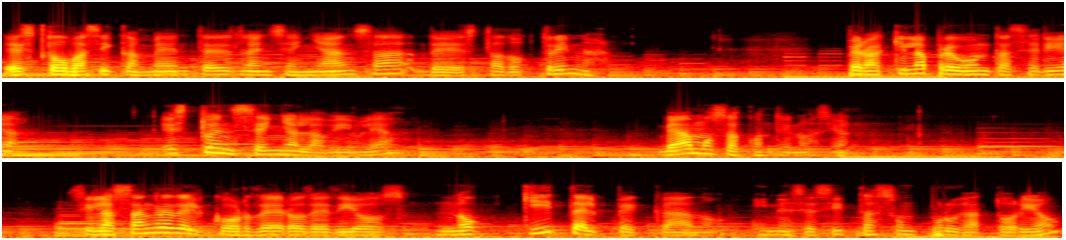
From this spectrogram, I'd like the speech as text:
Esto básicamente es la enseñanza de esta doctrina. Pero aquí la pregunta sería, ¿esto enseña la Biblia? Veamos a continuación. Si la sangre del Cordero de Dios no quita el pecado y necesitas un purgatorio,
